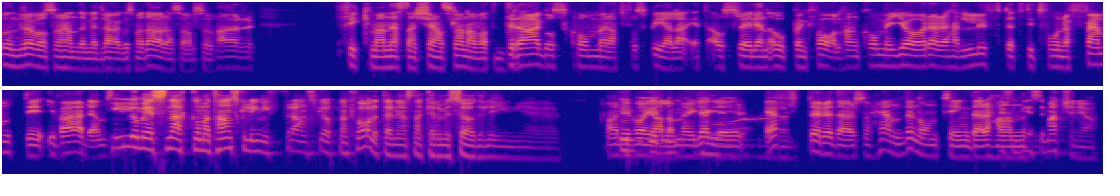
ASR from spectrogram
undrar vad som hände med Dragos Madaras. Alltså här fick man nästan känslan av att Dragos kommer att få spela ett Australian Open-kval. Han kommer göra det här lyftet till 250 i världen. Till och med snack om att han skulle in i franska öppna kvalet där när jag snackade med Söderling. eh, Ja, det var ju alla möjliga Och- grejer. Efter det där så hände någonting där han, DC-matchen ja.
